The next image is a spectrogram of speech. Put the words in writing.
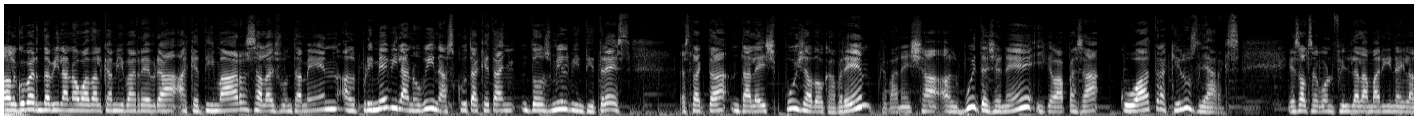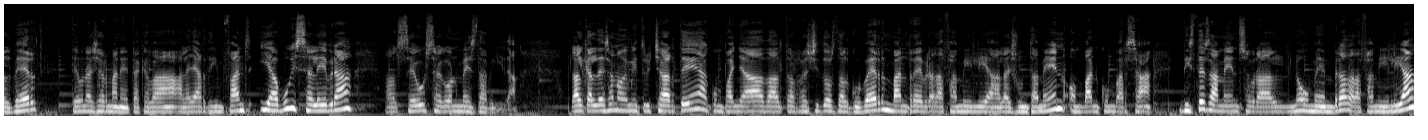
El govern de Vilanova del Camí va rebre aquest dimarts a l'Ajuntament el primer vilanoví nascut aquest any 2023. Es tracta de l'Eix Pujador Cabré, que va néixer el 8 de gener i que va pesar 4 quilos llargs. És el segon fill de la Marina i l'Albert, té una germaneta que va a la llar d'infants i avui celebra el seu segon mes de vida. L'alcaldessa Noemi Trucharte, acompanyada d'altres regidors del govern, van rebre la família a l'Ajuntament, on van conversar distesament sobre el nou membre de la família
